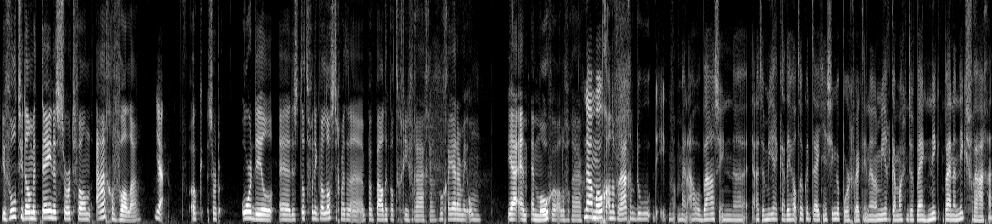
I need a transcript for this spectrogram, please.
Je voelt je dan meteen een soort van aangevallen. Ja. Ook een soort oordeel. Eh, dus dat vond ik wel lastig met een, een bepaalde categorie vragen. Hoe ga jij daarmee om? Ja, en, en mogen alle vragen? Nou, mogen alle vragen. Ik bedoel, mijn oude baas in, eh, uit Amerika, die had ook een tijdje in Singapore gewerkt. In Amerika mag je dus bijna, niks, bijna niks vragen.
